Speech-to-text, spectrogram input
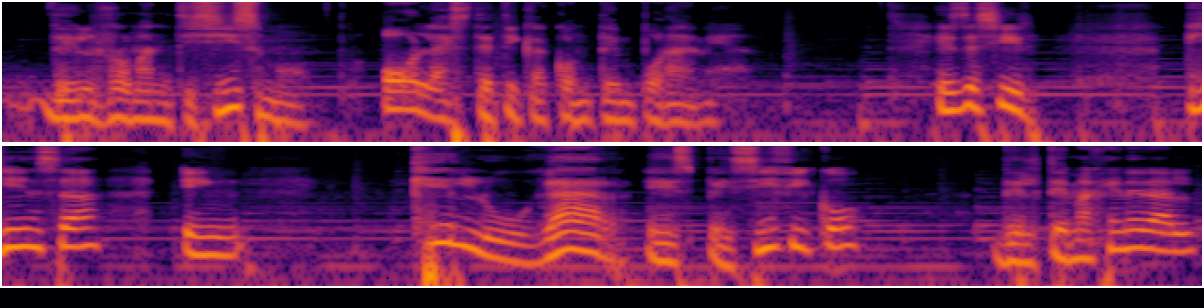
del romanticismo o la estética contemporánea. Es decir, piensa en qué lugar específico del tema general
